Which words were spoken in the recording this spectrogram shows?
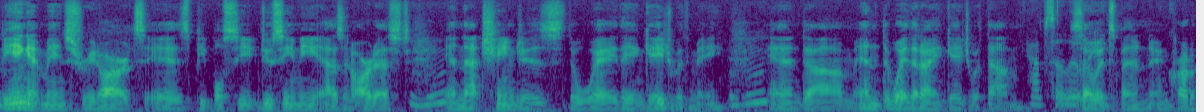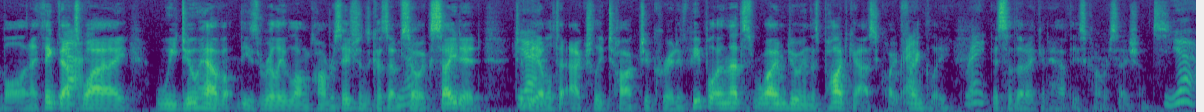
being Mhm. at Main Street Arts is people see do see me as an artist, Mhm. and that changes the way they engage with me, Mhm. and um, and the way that I engage with them. Absolutely. So it's been incredible, and I think that's Yeah. why we do have these really long conversations because I'm so excited to be able to actually talk to creative people, and that's why I'm doing this podcast. Quite Right. frankly, right. is so that I can have these conversations. Yeah,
